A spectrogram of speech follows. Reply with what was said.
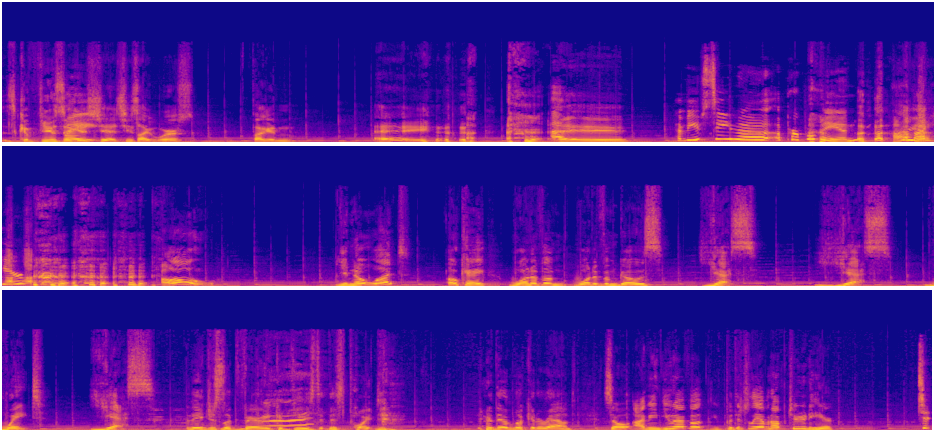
It's confusing Wait. as shit. She's like, "Where's fucking hey?" Hey, Have you seen a, a purple man? Am I here? Oh, you know what? Okay, one of them one of them goes, yes, yes, wait, yes. They just look very confused at this point. They're looking around. So I mean, you have a you potentially have an opportunity here. Ch-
